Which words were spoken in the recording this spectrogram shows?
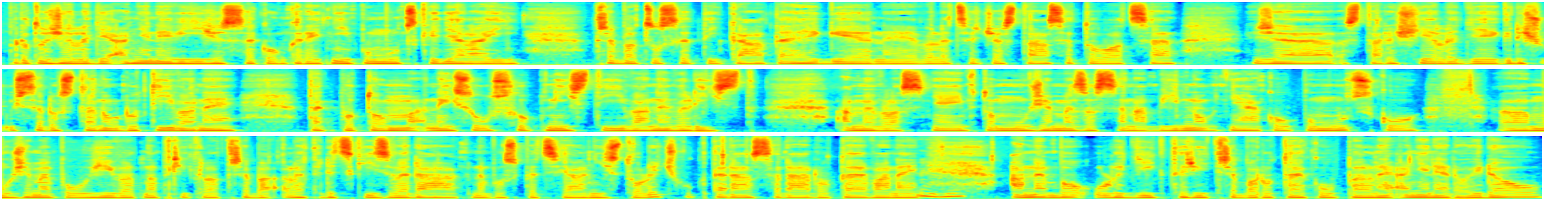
protože lidi ani neví, že se konkrétní pomůcky dělají. Třeba co se týká té hygieny, je velice častá situace, že starší lidi, když už se dostanou do té vany, tak potom nejsou schopní z té vany vylíst. A my vlastně jim v tom můžeme zase nabídnout nějakou pomůcku. Eh, můžeme používat například třeba elektrický zvedák nebo speciální stoličku, která se dá do té vany, mm-hmm. anebo u lidí, kteří třeba do té koupelny ani nedojdou,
